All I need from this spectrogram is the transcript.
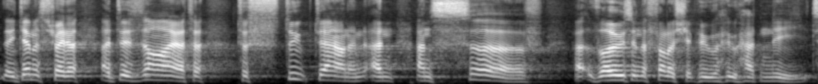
They demonstrate a, a desire to, to stoop down and, and, and serve uh, those in the fellowship who, who had need.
